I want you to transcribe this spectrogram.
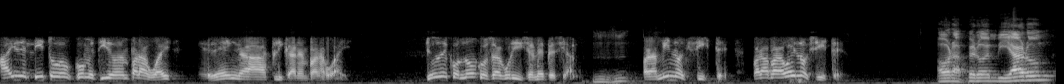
Hay delitos cometidos en Paraguay, que venga a explicar en Paraguay. Yo desconozco esa jurisdicción especial. Para mí no existe. Para Paraguay no existe. Ahora, pero enviaron,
